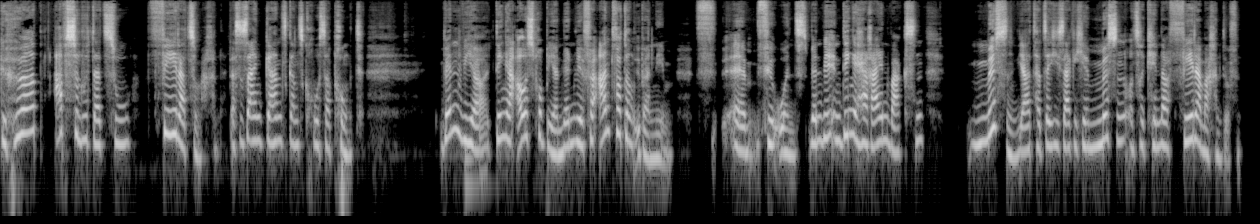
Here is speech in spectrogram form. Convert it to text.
gehört absolut dazu, Fehler zu machen. Das ist ein ganz, ganz großer Punkt wenn wir Dinge ausprobieren, wenn wir Verantwortung übernehmen äh, für uns, wenn wir in Dinge hereinwachsen, müssen, ja tatsächlich sage ich hier, müssen unsere Kinder Fehler machen dürfen.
